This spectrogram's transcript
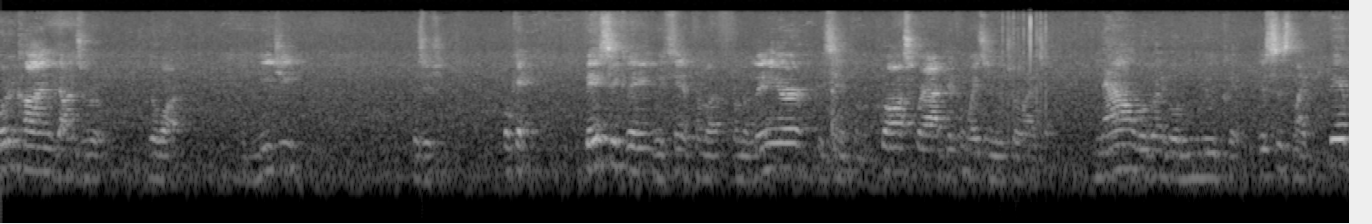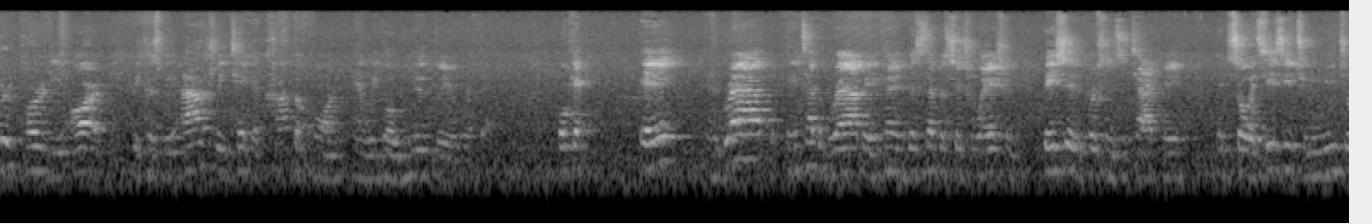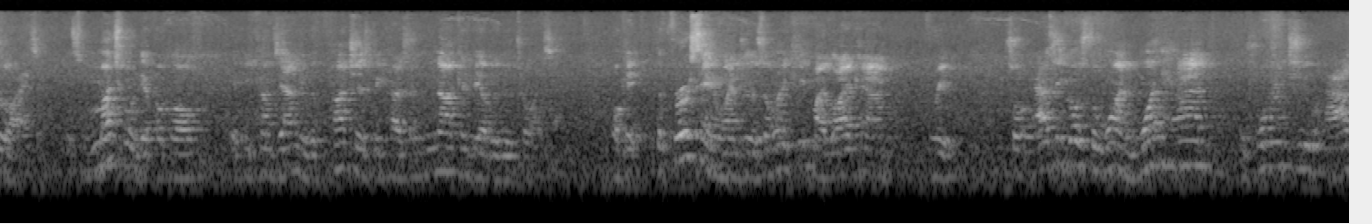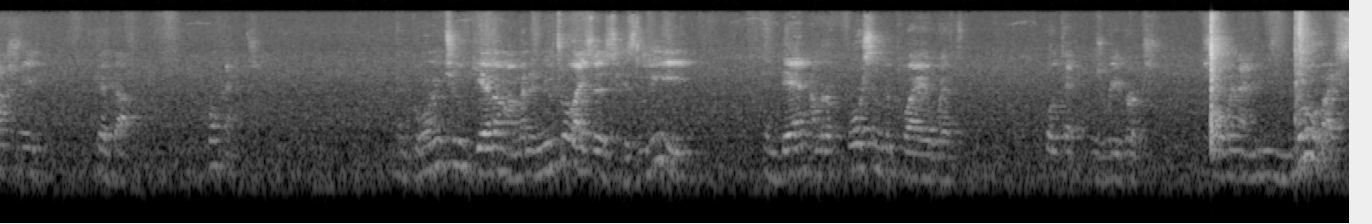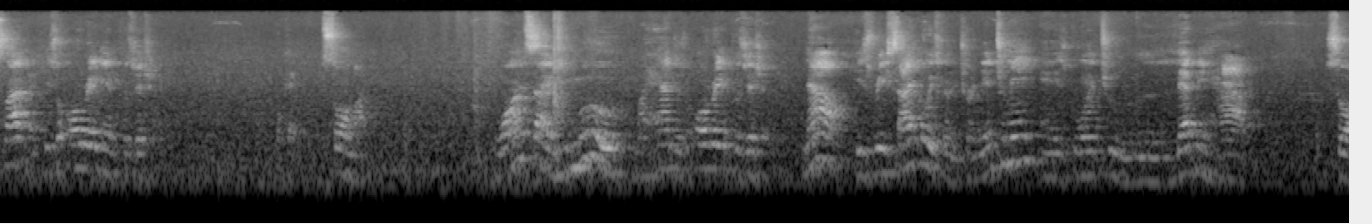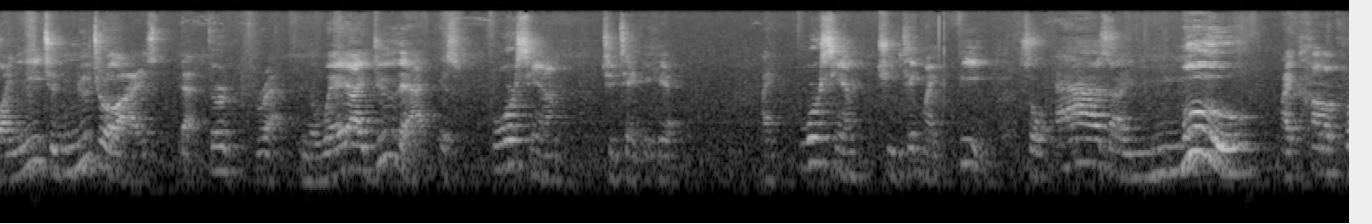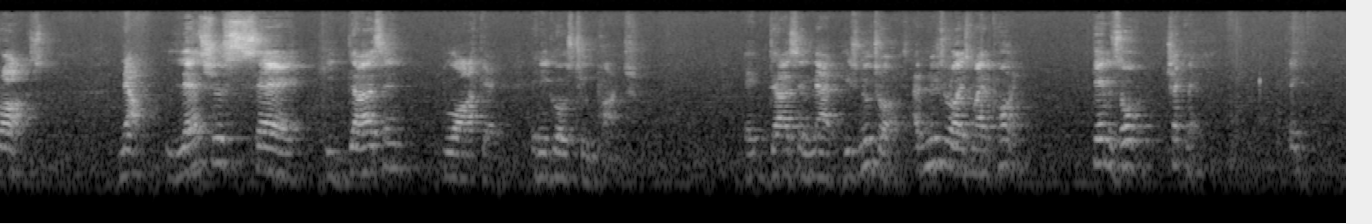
Kodenkan Danzuru, Noir, Niji position. Okay, basically we've seen it from a, from a linear, we've seen it from a cross grab, different ways to neutralize it. Now we're going to go nuclear. This is my favorite part of the art because we actually take a kata form and we go nuclear with it. Okay, A, and grab, any type of grab, any kind of this type of situation, basically the person person's attacked me, and so it's easy to neutralize it. It's much more difficult if he comes at me with punches because I'm not going to be able to neutralize that. Okay, the first thing I want to do is I want to keep my right hand free. So as he goes to one, one hand is going to actually pick up hands. I'm going to get him, I'm going to neutralize his, his lead, and then I'm going to force him to play with, okay, his reverse. So when I move, I slap it, he's already in position. Okay, so am I. Once I move, my hand is already in position. Now, he's recycled, he's going to turn into me, and he's going to let me have it. So I need to neutralize that third threat. And the way I do that is force him to take a hit. I force him to take my feet. So as I move, I come across. Now, let's just say he doesn't block it and he goes to punch. It doesn't matter. He's neutralized. I've neutralized my opponent. Game is over. Checkmate. Okay.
